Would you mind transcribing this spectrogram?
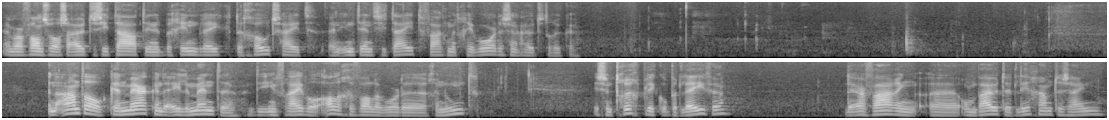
En waarvan, zoals uit de citaat in het begin bleek, de grootsheid en intensiteit vaak met geen woorden zijn uit te drukken. Een aantal kenmerkende elementen die in vrijwel alle gevallen worden genoemd, is een terugblik op het leven, de ervaring uh, om buiten het lichaam te zijn,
